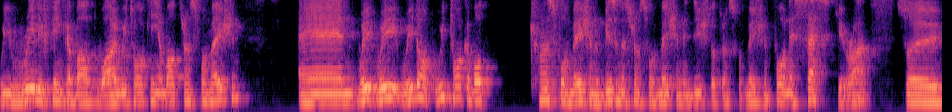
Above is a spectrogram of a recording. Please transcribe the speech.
we really think about why we're talking about transformation. And we, we, we don't, we talk about transformation business transformation and digital transformation for necessity, right? So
